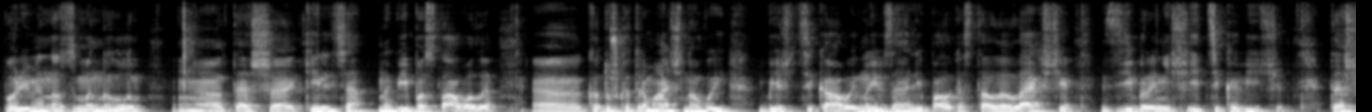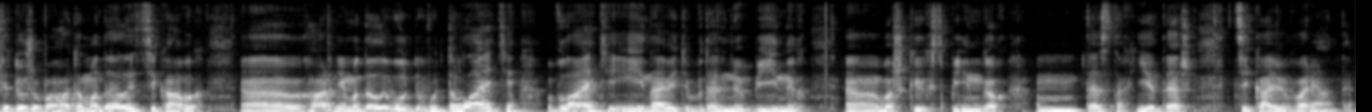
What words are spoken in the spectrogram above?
порівняно з минулим. Е, Теж е, кільця нові поставили. Е, Катушка тримач новий, більш цікавий. Ну і взагалі палка стали легші, зібраніші і цікавіші. Теж є дуже багато моделей цікавих, е, гарні модели в ультралайті, в лайті і навіть в дальнобійних е, важких спінінгах, тестах є теж цікаві варіанти.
